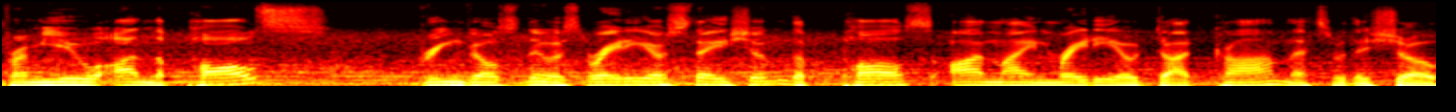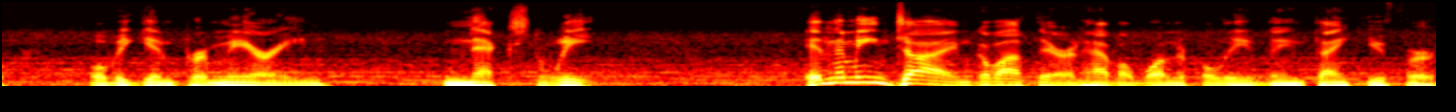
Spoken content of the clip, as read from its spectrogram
from you on The Pulse, Greenville's newest radio station, the pulseonlineradio.com. That's where the show will begin premiering next week. In the meantime, go out there and have a wonderful evening. Thank you for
